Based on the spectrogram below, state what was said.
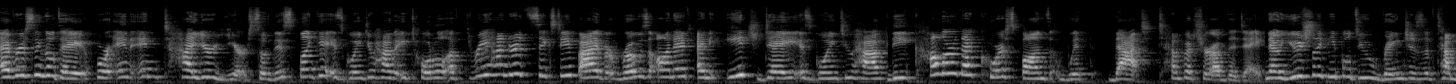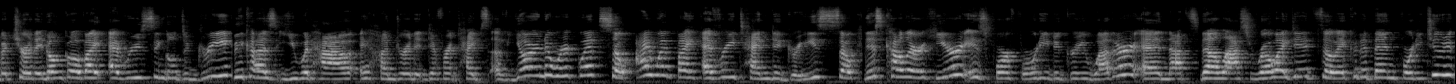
every single day for an entire year. So this blanket is going to have a total of 365 rows on it and each day is going to have the color that corresponds with that temperature of the day. Now, usually people do ranges of temperature. They don't go by every single degree because you would have a hundred different types of yarn to work with. So I went by every 10 degrees. So this color here is for 40 degree weather and that's the last row I did. So it could have been 42 degrees,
